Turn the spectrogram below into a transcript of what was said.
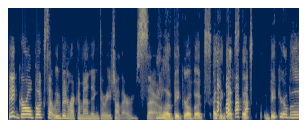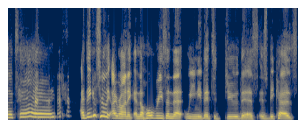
big girl books that we've been recommending to each other. So I love big girl books. I think that's that's big girl books. Hey. I think it's really ironic. And the whole reason that we needed to do this is because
